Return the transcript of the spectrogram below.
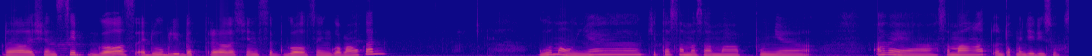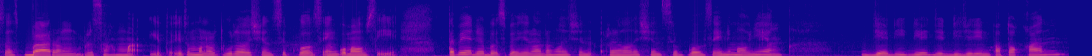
relationship goals aduh belibet. Relationship goals yang gue mau kan gue maunya kita sama-sama punya apa ya semangat untuk menjadi sukses bareng bersama gitu. Itu menurut gue relationship goals yang gue mau sih. Tapi ada sebagian orang relation, relationship goals ini maunya yang jadi dia dijadiin patokan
